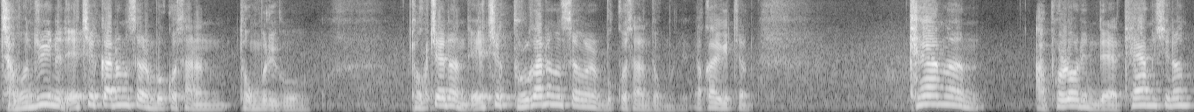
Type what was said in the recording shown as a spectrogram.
자본주의는 예측 가능성을 먹고 사는 동물이고 독재는 예측 불가능성을 먹고 사는 동물이에요. 아까 얘기했잖아. 태양은 아폴론인데 태양신은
